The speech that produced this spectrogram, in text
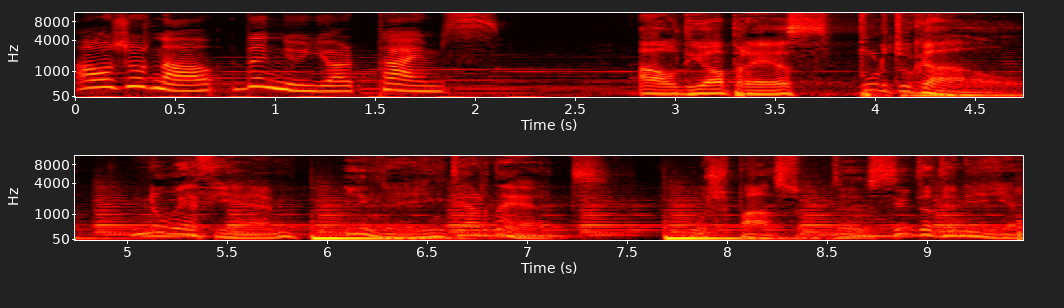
ao jornal The New York Times. Audiopress Portugal. No FM e na internet. O espaço de cidadania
